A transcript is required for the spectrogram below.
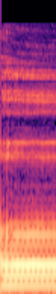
Oh.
